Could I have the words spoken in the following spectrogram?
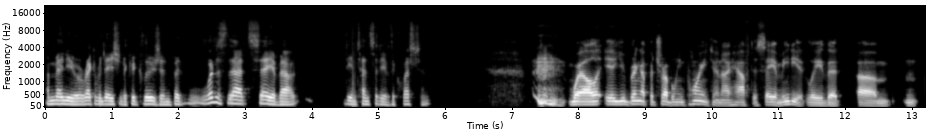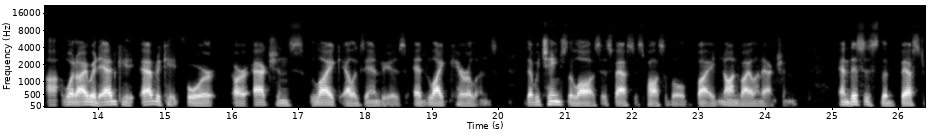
a menu, a recommendation, a conclusion. But what does that say about the intensity of the question? well, you bring up a troubling point, and I have to say immediately that um, uh, what I would advocate, advocate for are actions like Alexandria's and like Carolyn's, that we change the laws as fast as possible by nonviolent action. And this is the best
